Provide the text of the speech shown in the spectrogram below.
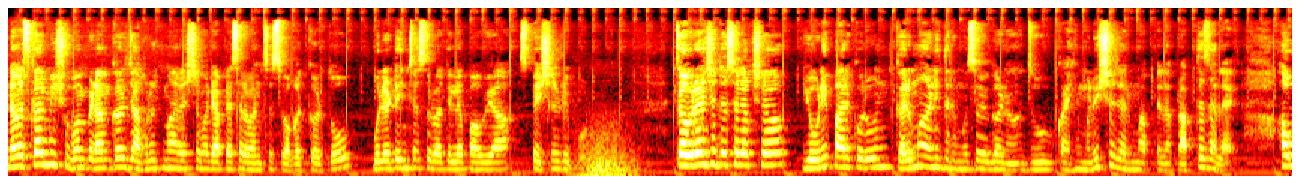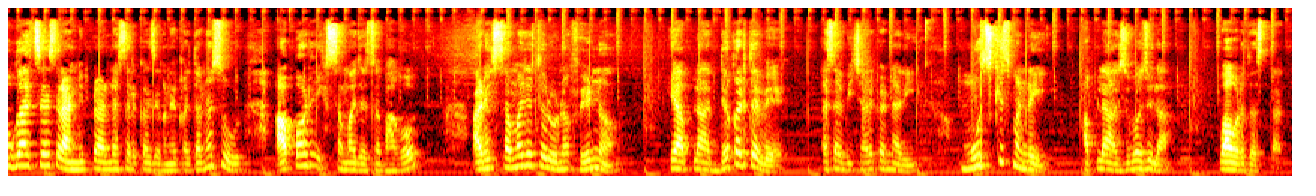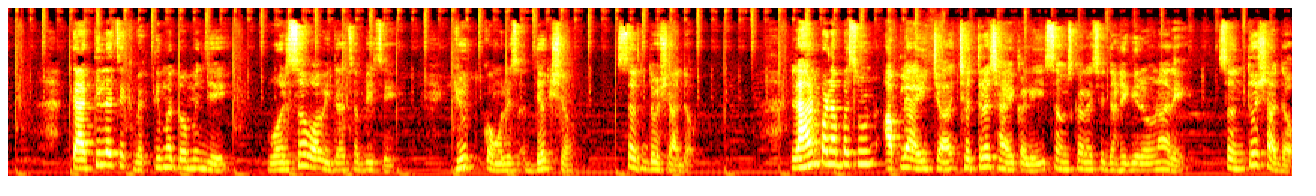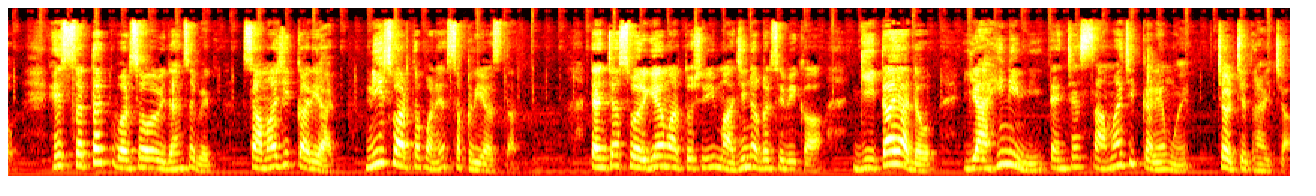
नमस्कार मी शुभम पेडामकर जागृत महाराष्ट्रामध्ये आपल्या सर्वांचं स्वागत करतो. बुलेटिनच्या सुरुवातीला पाहूया स्पेशल रिपोर्ट चौऱ्याऐंशी दशलक्ष योनी पार करून कर्म आणि धर्मसयोगानं जो काही मनुष्य जन्म आपल्याला प्राप्त झाला आहे हा उगाच रांडी प्राण्यासारखा जगण्याकरता नसून आपण एक समाजाचा भाग आहोत. आणि समाजाचं ऋण फेडणं हे आपलं आद्य कर्तव्य आहे असा विचार करणारी मोजकीच मंडळी आपल्या आजूबाजूला वावरत असतात. त्यातीलच एक व्यक्तिमत्व म्हणजे वर्सोवा विधानसभेचे युथ काँग्रेस अध्यक्ष संतोष यादव. लहानपणापासून आपल्या आईच्या छत्रछायेखाली संस्काराचे धडे गिरवणारे संतोष यादव हे सतत वर्सोवा विधानसभेत सामाजिक कार्यात निस्वार्थपणे सक्रिय असतात. त्यांच्या स्वर्गीय मातोश्री माजी नगरसेविका गीता यादव याही नेहमी त्यांच्या सामाजिक कार्यामुळे चर्चेत राहायच्या.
